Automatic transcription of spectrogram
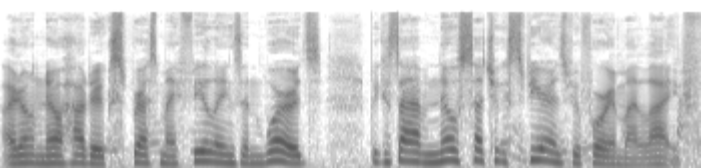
I don't know how to express my feelings in words because I have no such experience before in my life.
